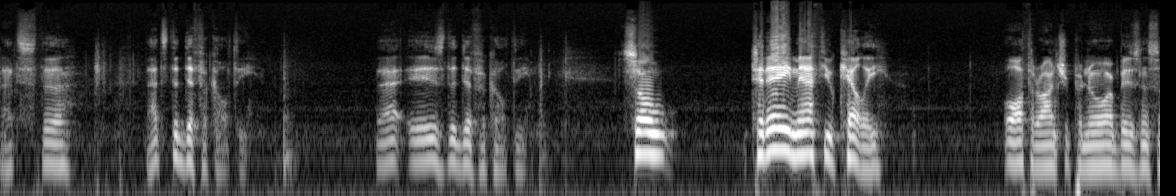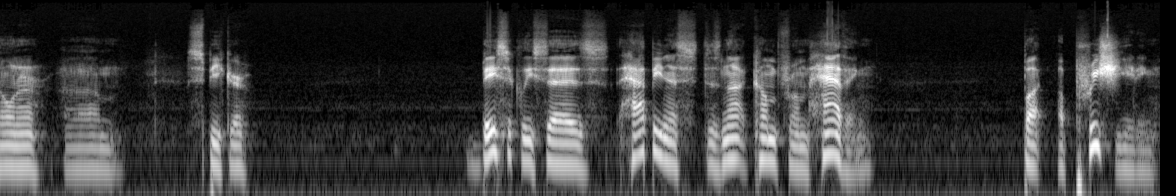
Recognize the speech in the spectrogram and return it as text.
That's the that's the difficulty. That is the difficulty. So today, Matthew Kelly, author, entrepreneur, business owner, um, speaker, basically says happiness does not come from having, but appreciating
